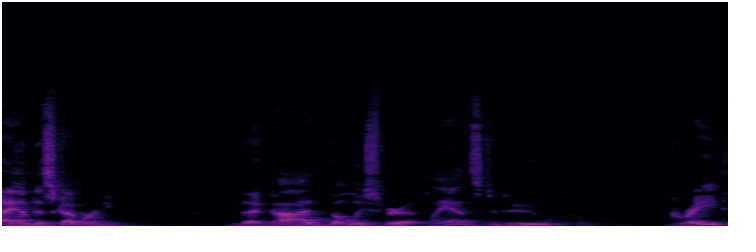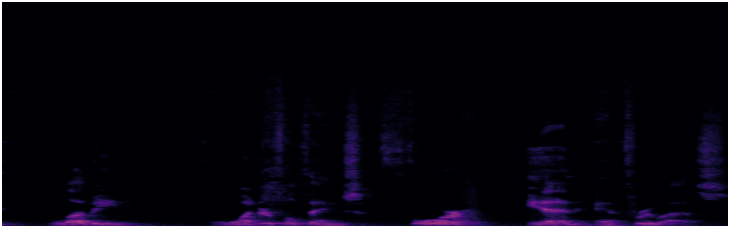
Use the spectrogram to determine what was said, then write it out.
I am discovering that God, the Holy Spirit, plans to do great, loving, wonderful things for, in, and through us.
